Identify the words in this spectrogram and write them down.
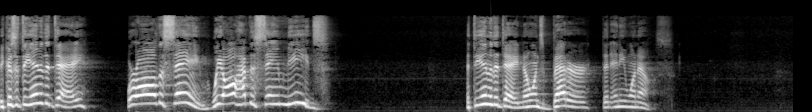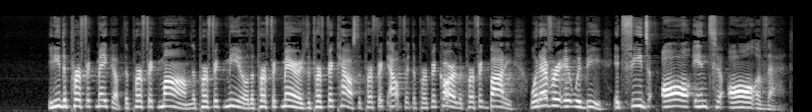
Because at the end of the day, we're all the same. We all have the same needs. At the end of the day, no one's better than anyone else. You need the perfect makeup, the perfect mom, the perfect meal, the perfect marriage, the perfect house, the perfect outfit, the perfect car, the perfect body, whatever it would be. It feeds all into all of that.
